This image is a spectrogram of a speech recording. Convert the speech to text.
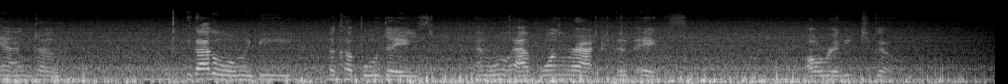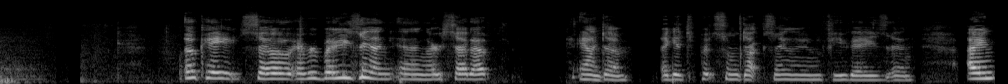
And um, that'll only be a couple of days, and we'll have one rack of eggs all ready to go. Okay, so everybody's in and they're set up. And um, I get to put some ducks in a few days. And I,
